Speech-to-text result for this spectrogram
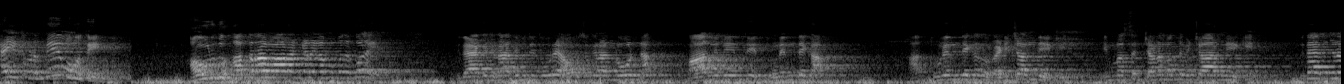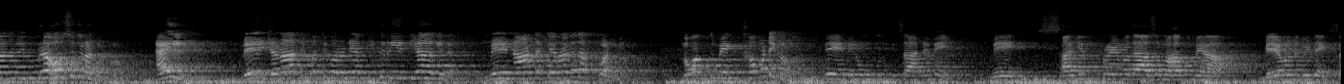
ඇයි ඒකට මේ මොහොතේ ඉන්නේ? අවුරුදු හතරම වාරක් කරගම මොකද කළේ? විධායක ජනාධිපති ධූරය අහෝසි කරන්න ඕන නම් පාර්ලිමේන්තුවේ තුනෙන් දෙකක් තුනෙන් දෙකක වැඩි ඡන්දයකින් ඉන්පස්සේ ජනමත විචාරණයකින් විධායක ජනාධිපති ධූරය අහෝසි කරන්න පුළුවන්. ඇයි මේ ජනාධිපතිවරණයක් ඉදිරියේ තියාගෙන මේ නාටකය රඟ දක්වන්නේ? මොකක්ද මේ කපටිකම? මේ මිනුමුකුත් නිසා නෙමෙයි. මේ සජිත් ප්‍රේමදාස මහත්මයා මේ වන විට එක්සත්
